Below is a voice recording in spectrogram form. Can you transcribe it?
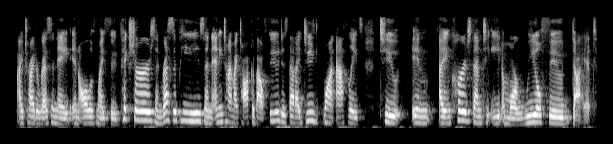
I try to resonate in all of my food pictures and recipes. And anytime I talk about food, is that I do want athletes to in I encourage them to eat a more real food diet.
